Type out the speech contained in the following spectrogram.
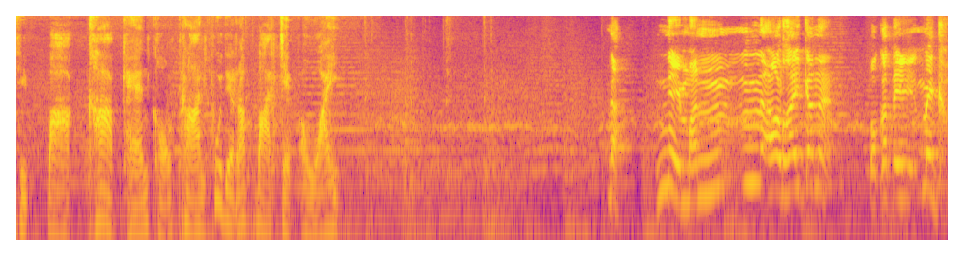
ที่ปากคาบแขนของพรานผู้ได้รับบาดเจ็บเอาไว้น่ะนี่มันอะไรกันน่ะปกติไม่เค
